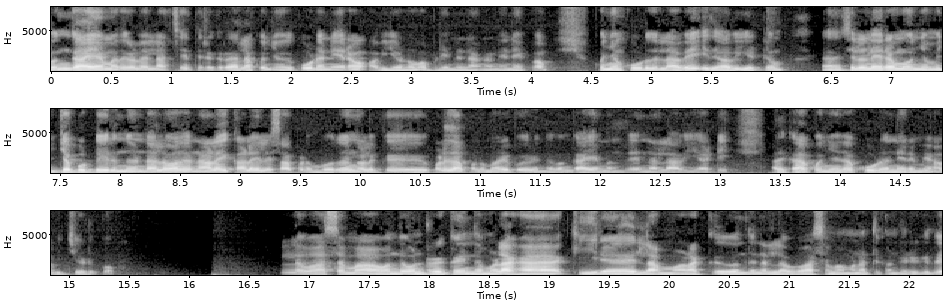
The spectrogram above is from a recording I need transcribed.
வெங்காயம் அதுகளெல்லாம் சேர்த்துருக்கிறதால கொஞ்சம் கூட நேரம் அவியணும் அப்படின்னு நாங்கள் நினைப்போம். கொஞ்சம் கூடுதலாகவே இது அவியட்டும். சில நேரம் கொஞ்சம் மிச்ச புட்டு இருந்துட்டாலும் அதை நாளை காலையில் சாப்பிடும்போது எங்களுக்கு பழுதா பண்ண மாதிரி போயிடும் இந்த வெங்காயம் வந்து நல்லா அவியாட்டி அதுக்காக கொஞ்சம் இதாக கூட நேரமே அவிச்சு எடுப்போம். நல்ல வாசமாக வந்து ஒன்று இருக்குது இந்த மிளகாய் கீரை எல்லாம் மணக்கு வந்து நல்ல வாசமாக மணத்து கொண்டு இருக்குது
